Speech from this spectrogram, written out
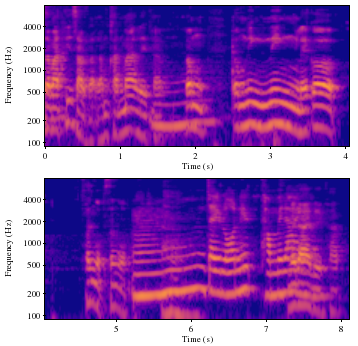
สมาธิสำคัญมากเลยครับอืมต้องต้องนิ่งนิ่งๆแล้วก็สงบสงบอืมใจร้อนนี่ทำไม่ได้ไม่ได้เลยครับแบบ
